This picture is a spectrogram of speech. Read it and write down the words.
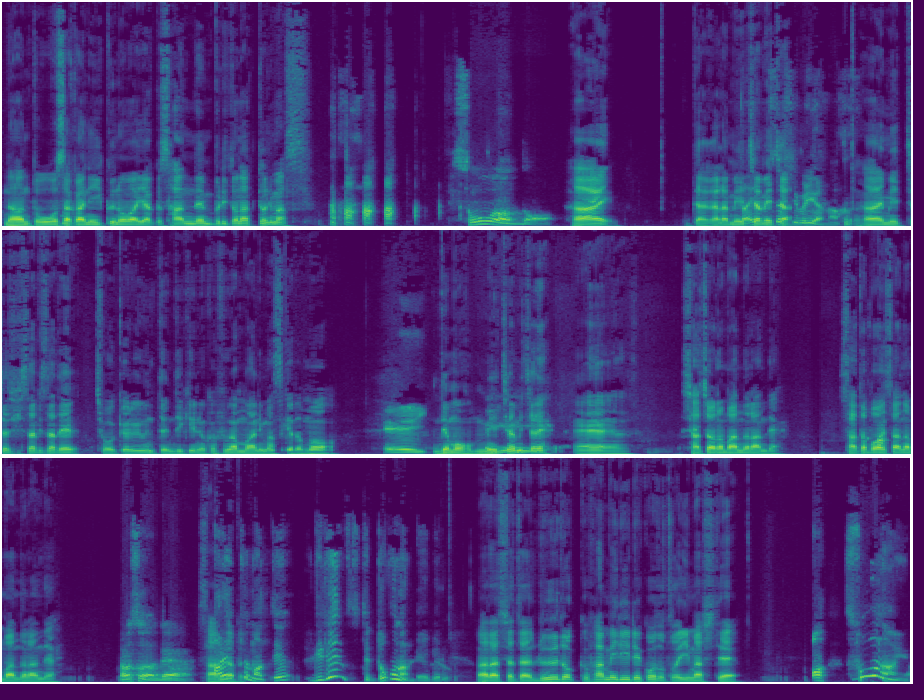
なんと大阪に行くのは約3年ぶりとなっております。そうなんだ。はい。だからめちゃめちゃ。はい、めっちゃ久々で長距離運転できるのか不安もありますけども、えい。でもめちゃめちゃね、えー、社長のバンドなんで、サトボーイさんのバンドなんで、あ、そうだね。あれっと待って、リレンツってどこなんレーベル？私たちはルードックファミリーレコードと言いまして、あ、そうなんや。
